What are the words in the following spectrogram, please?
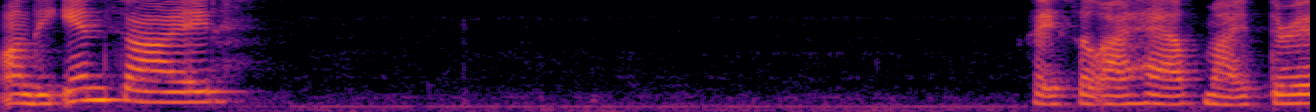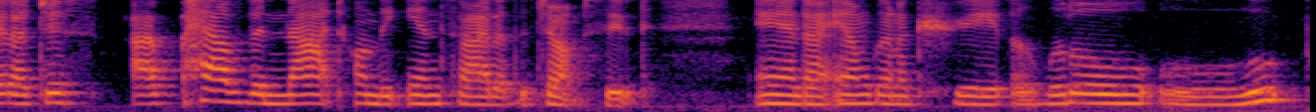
on the inside Okay, so I have my thread. I just, I have the knot on the inside of the jumpsuit. And I am gonna create a little loop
